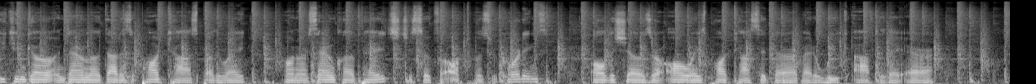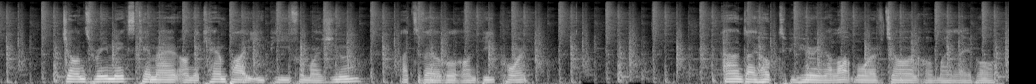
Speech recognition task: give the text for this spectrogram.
you can go and download that as a podcast, by the way, on our SoundCloud page. Just look for Octopus Recordings. All the shows are always podcasted there about a week after they air. Jon's remix came out on the Kempai EP from Arjun. That's available on Beatport. And I hope to be hearing a lot more of John on my label.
